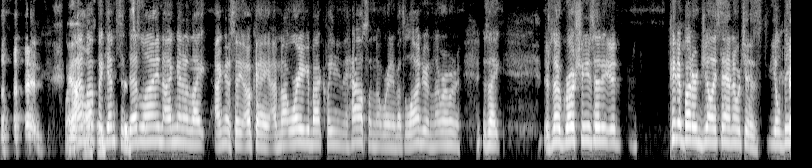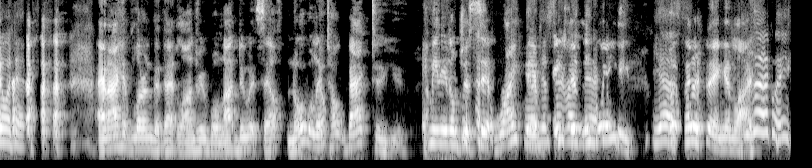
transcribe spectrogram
health. and, When and I'm up against a it's- deadline, I'm gonna like I'm gonna say, okay, I'm not worrying about cleaning the house. I'm not worrying about the laundry. I'm not worrying. It's like there's no groceries. Peanut butter and jelly sandwiches. You'll deal with it. and I have learned that that laundry will not do itself, nor will Nope. it talk back to you. I mean, it'll just sit right there, patiently right there. waiting. yes, What better thing in life? exactly.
